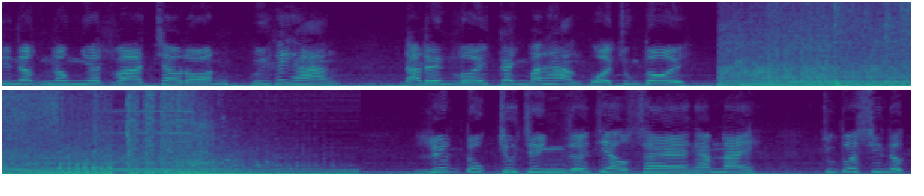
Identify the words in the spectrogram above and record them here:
Xin được nồng nhiệt và chào đón quý khách hàng đã đến với kênh bán hàng của chúng tôi. Liên tục chương trình giới thiệu xe ngày hôm nay, chúng tôi xin được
